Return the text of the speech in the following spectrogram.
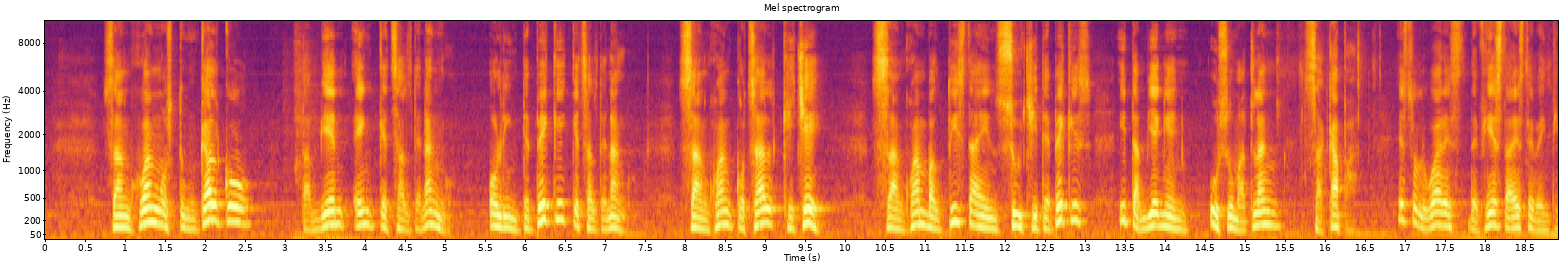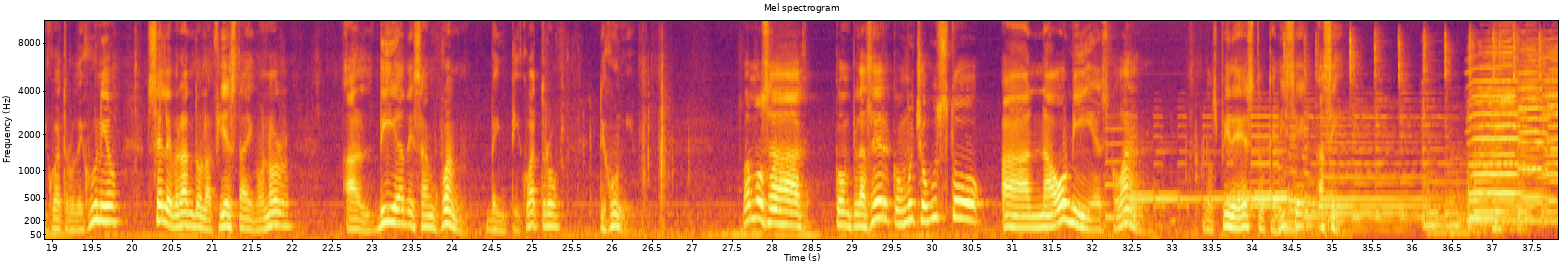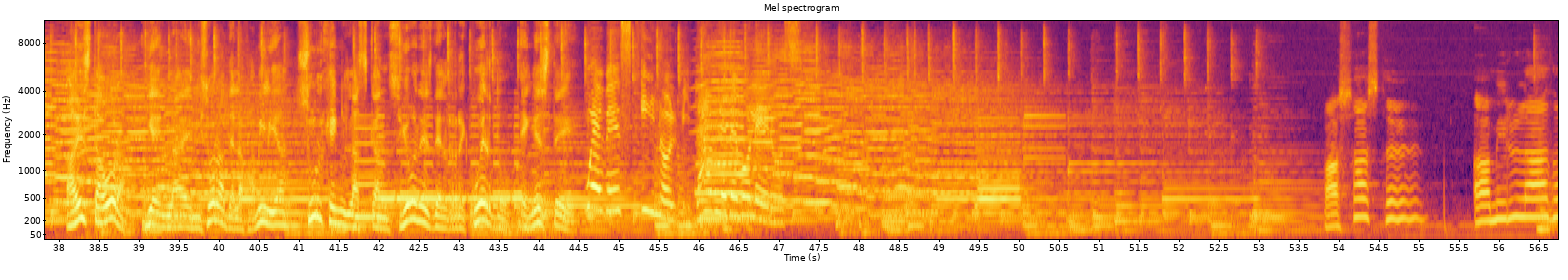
San Juan Ostuncalco, también en Quetzaltenango, Olintepeque, Quetzaltenango, San Juan Cotzal, Quiché, San Juan Bautista en Suchitepeques. Y también en Usumatlán, Zacapa. Estos lugares de fiesta este 24 de junio, celebrando la fiesta en honor al Día de San Juan, 24 de junio. Vamos a complacer con mucho gusto a Naomi Escobar. Nos pide esto que dice así. A esta hora y en la emisora de la familia surgen las canciones del recuerdo en este jueves inolvidable de boleros. Pasaste a mi lado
